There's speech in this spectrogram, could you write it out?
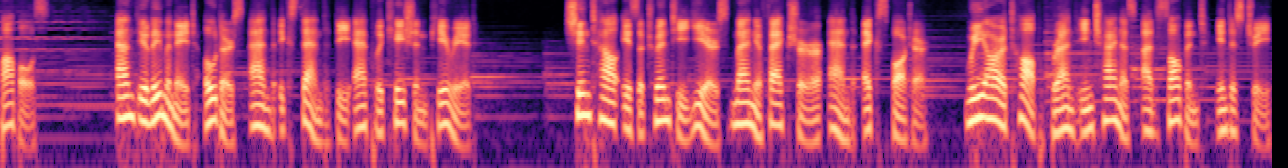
bubbles, and eliminate odors and extend the application period. Xintao is a 20 years manufacturer and exporter. We are a top brand in China's adsorbent industry.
